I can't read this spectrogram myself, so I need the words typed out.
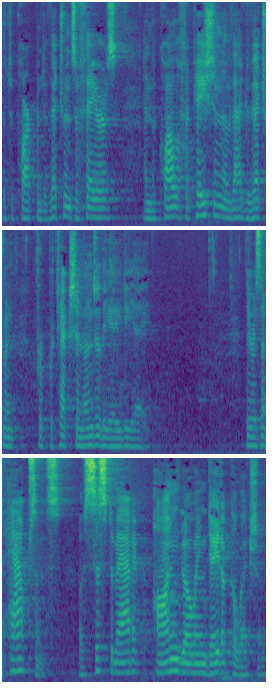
the Department of Veterans Affairs and the qualification of that veteran for protection under the ADA. There is an absence of systematic, ongoing data collection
